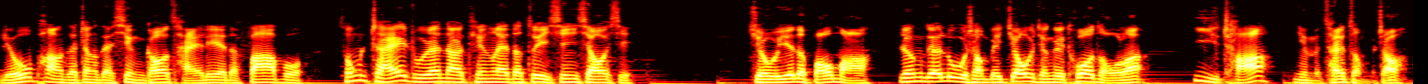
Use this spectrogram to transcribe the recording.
刘胖子正在兴高采烈的发布从翟主任那听来的最新消息：九爷的宝马扔在路上被交警给拖走了，一查，你们猜怎么着？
